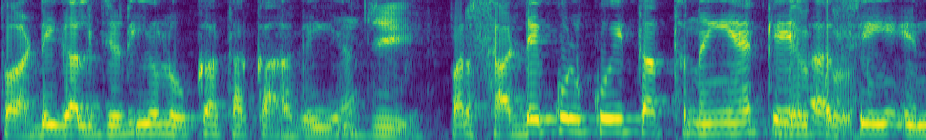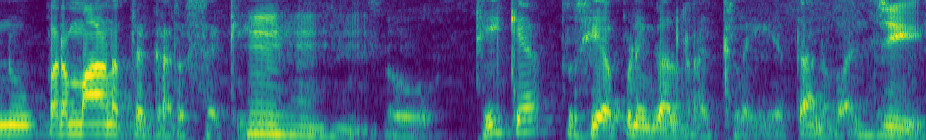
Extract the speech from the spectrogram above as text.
ਤੁਹਾਡੀ ਗੱਲ ਜਿਹੜੀ ਉਹ ਲੋਕਾਂ ਤੱਕ ਆ ਗਈ ਆ। ਜੀ। ਪਰ ਸਾਡੇ ਕੋਲ ਕੋਈ ਤੱਥ ਨਹੀਂ ਹੈ ਕਿ ਅਸੀਂ ਇਹਨੂੰ ਪ੍ਰਮਾਣਿਤ ਕਰ ਸਕੀਏ। ਸੋ ਠੀਕ ਹੈ ਤੁਸੀਂ ਆਪਣੀ ਗੱਲ ਰੱਖ ਲਈ ਹੈ ਧੰਨਵਾਦ ਜੀ।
